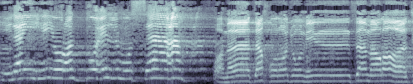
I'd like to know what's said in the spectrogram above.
إليه يرد علم الساعة. وما تخرج من ثمرات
